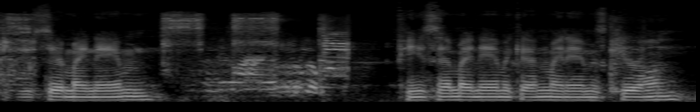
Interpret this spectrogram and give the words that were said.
Did you say my name? Can you say my name again? My name is Kieran.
